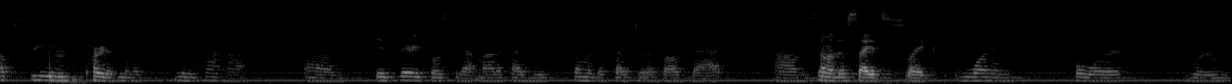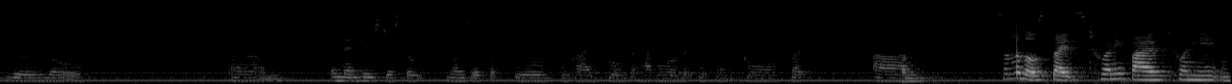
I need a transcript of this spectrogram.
upstream part of Minnehaha, um, is very close to that modified use. Some of the sites are above that. Um, some of the sites, like one and four, were really low. Um, and then here's just the ones with the pool, the glide pools that have a little bit different goal. But um, some of those sites, 25, 28, and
